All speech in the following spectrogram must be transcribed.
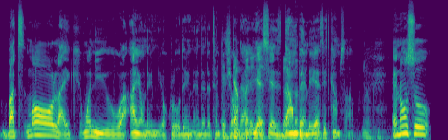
but more like when you are ironing your clothing and then the temperature dampened, yes, yes. yes, dampened, yes, it comes up. And also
